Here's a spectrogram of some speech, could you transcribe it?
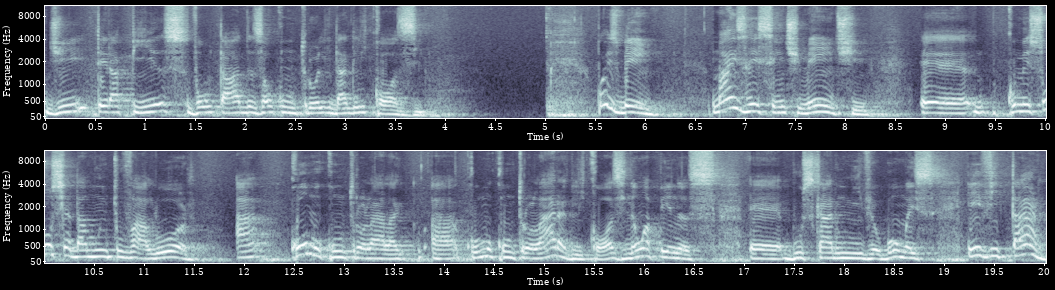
de terapias voltadas ao controle da glicose. Pois bem, mais recentemente é, começou-se a dar muito valor a como controlar a, a, como controlar a glicose, não apenas é, buscar um nível bom, mas evitar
